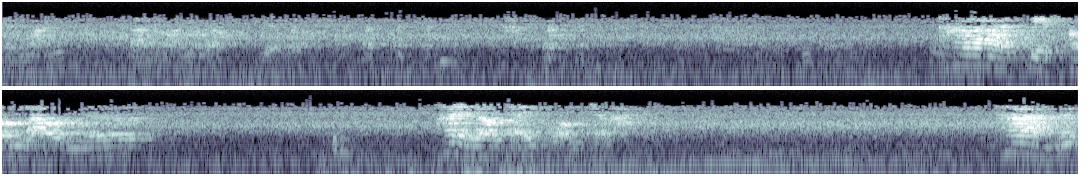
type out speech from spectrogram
เห็นไหมหลายวันแล้วเยอะแล้วถ้าจิตของเราเนื้อให้เราใช้ความฉลาด ถ้านึก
